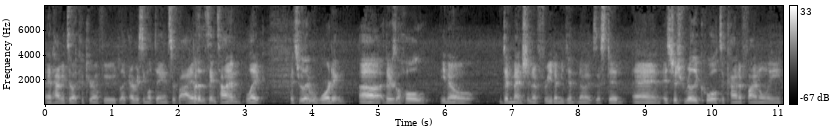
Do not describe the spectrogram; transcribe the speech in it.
and having to like cook your own food like every single day and survive. But at the same time, like it's really rewarding. Uh, there's a whole you know dimension of freedom you didn't know existed, and it's just really cool to kind of finally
